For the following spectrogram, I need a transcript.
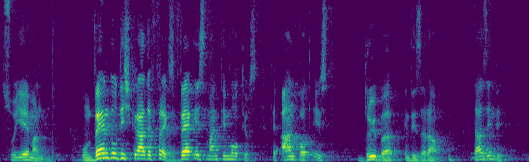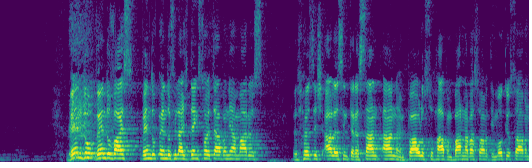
zu jemandem. Und wenn du dich gerade fragst, wer ist mein Timotheus? Die Antwort ist drüber in diesem Raum. Da sind die. Wenn du, wenn du weißt, wenn du, wenn du vielleicht denkst heute Abend, ja Marius, es hört sich alles interessant an, einen Paulus zu haben, Barnabas zu haben, Timotheus zu haben,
